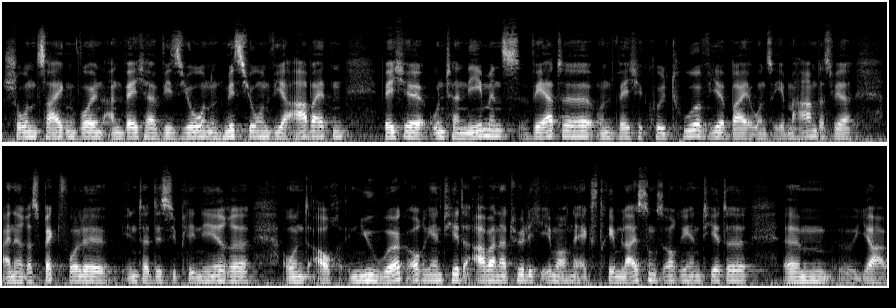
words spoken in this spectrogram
schon zeigen wollen, an welcher Vision und Mission wir arbeiten, welche Unternehmenswerte und welche Kultur wir bei uns eben haben, dass wir eine respektvolle, interdisziplinarische interdisziplinäre und auch New Work orientierte, aber natürlich eben auch eine extrem leistungsorientierte ähm, ja,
